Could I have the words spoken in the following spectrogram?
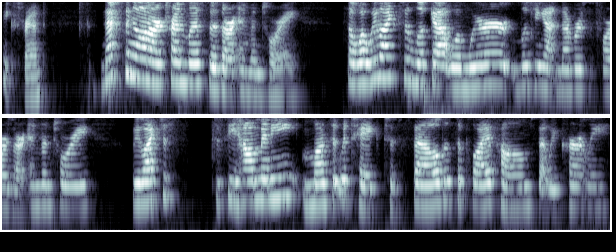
Thanks, friend. Next thing on our trend list is our inventory. So what we like to look at when we're looking at numbers as far as our inventory, we like to s- to see how many months it would take to sell the supply of homes that we currently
